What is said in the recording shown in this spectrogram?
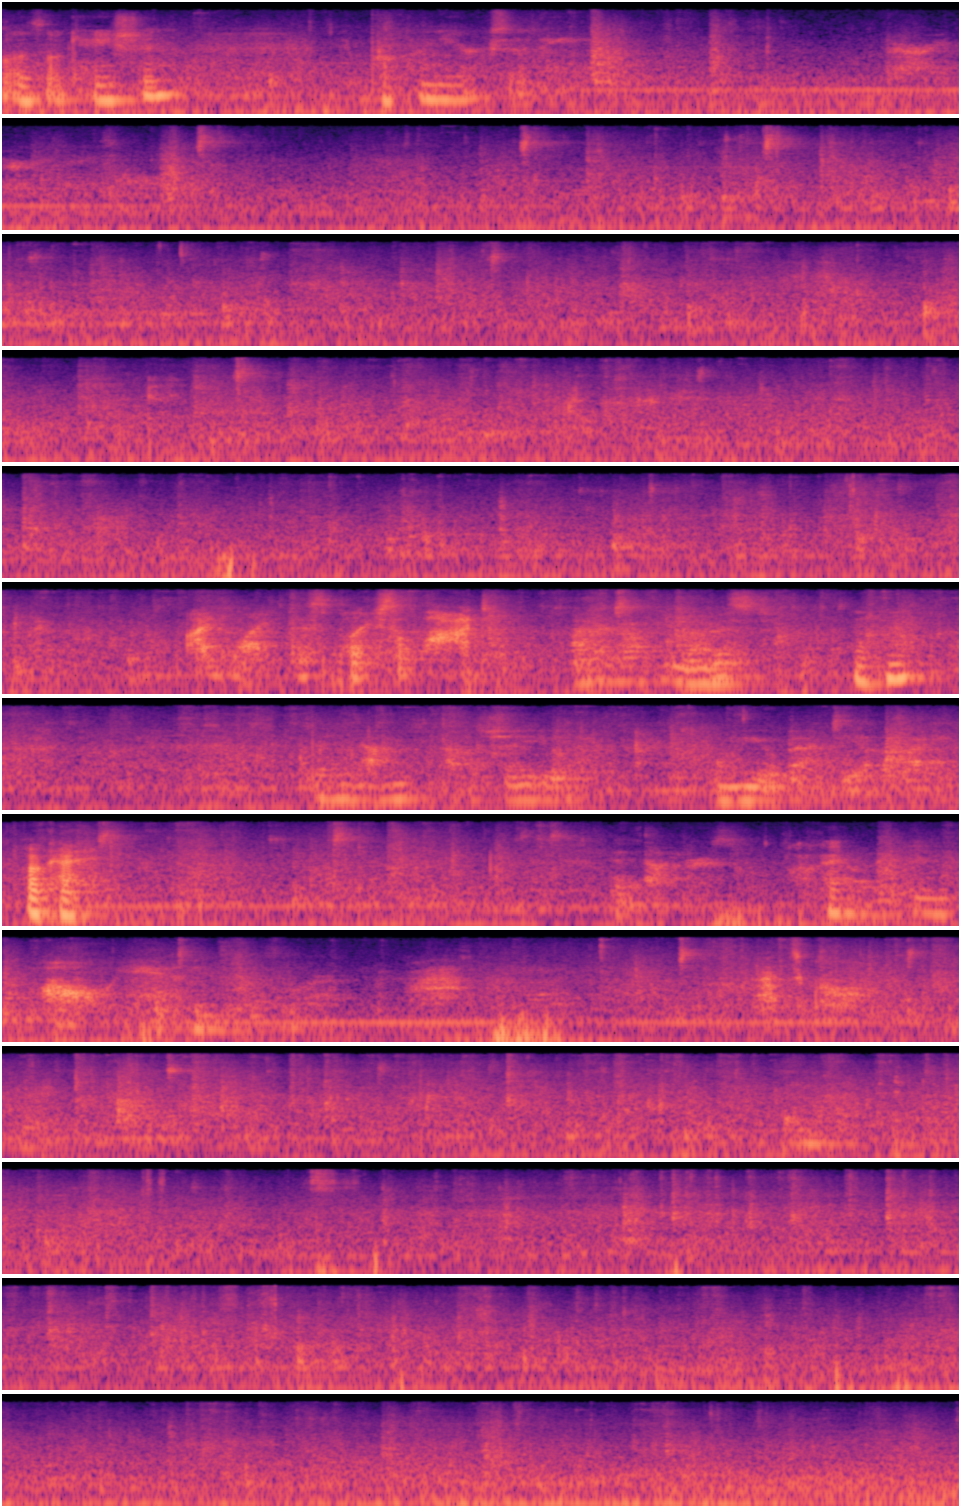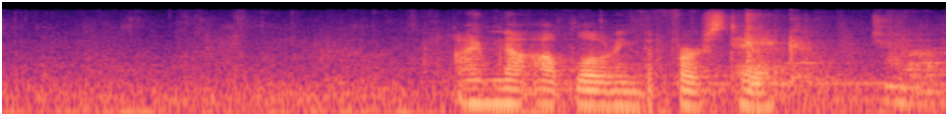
undisclosed location in Brooklyn, New York City. Very, very nice. I like this place a lot. I don't know if you noticed, Mm-hmm. Then I'll show you when we go back the other way. Okay. I'm not uploading the first take. Do not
